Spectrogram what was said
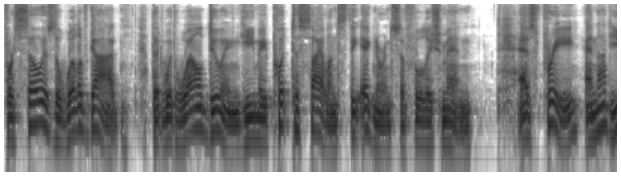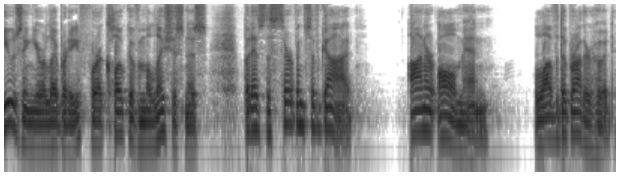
For so is the will of God, that with well doing ye may put to silence the ignorance of foolish men. As free, and not using your liberty for a cloak of maliciousness, but as the servants of God. Honor all men. Love the brotherhood.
